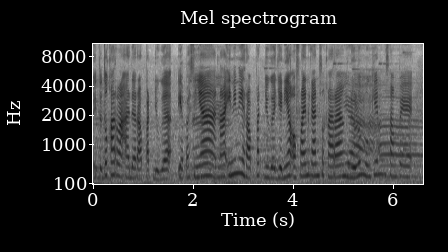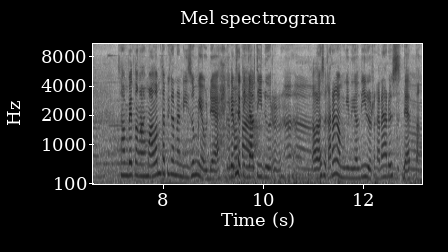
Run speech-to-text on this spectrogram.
itu tuh karena ada rapat juga ya pastinya nah ini nih rapat juga jadinya offline kan sekarang Iya, dulu mungkin ah. sampai sampai tengah malam tapi karena di zoom ya udah kita bisa apa-apa. tinggal tidur Heeh. kalau sekarang nggak mungkin tinggal tidur karena harus datang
